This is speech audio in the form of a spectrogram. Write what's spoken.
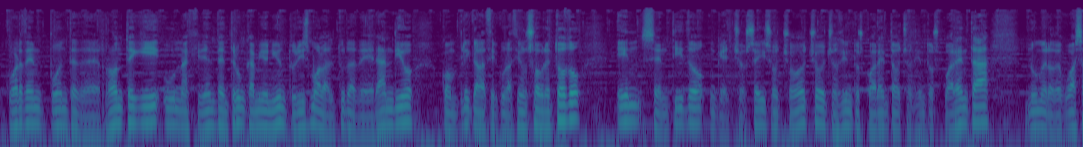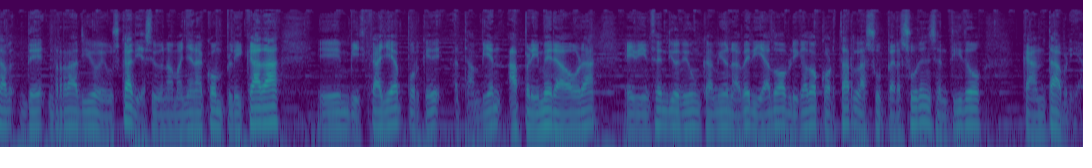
Recuerden, puente de Rontegui, un accidente entre un camión y un turismo a la altura de Erandio complica la circulación, sobre todo en sentido Guecho. 688-840-840, número de WhatsApp de Radio Euskadi. Ha sido una mañana complicada en Vizcaya porque también a primera hora el incendio de un camión averiado ha obligado a cortar la Supersur en sentido Cantabria,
